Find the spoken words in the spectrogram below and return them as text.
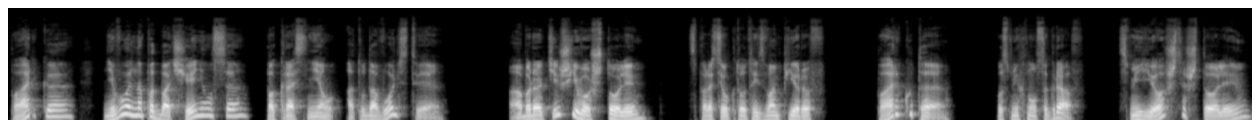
Парька невольно подбоченился, покраснел от удовольствия. «Обратишь его, что ли?» – спросил кто-то из вампиров. «Парьку-то?» – усмехнулся граф. «Смеешься, что ли?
